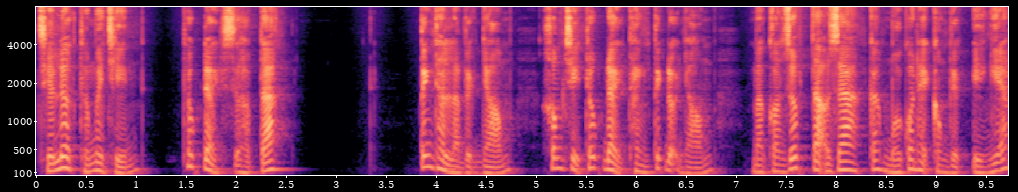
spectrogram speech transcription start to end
Chiến lược thứ 19. Thúc đẩy sự hợp tác. Tinh thần làm việc nhóm không chỉ thúc đẩy thành tích đội nhóm mà còn giúp tạo ra các mối quan hệ công việc ý nghĩa.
